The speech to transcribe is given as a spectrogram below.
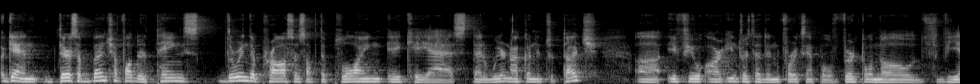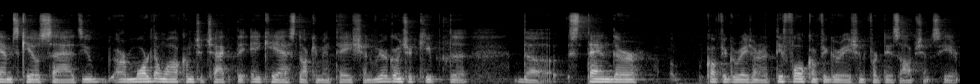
again, there's a bunch of other things during the process of deploying AKS that we're not going to touch. Uh, if you are interested in, for example, virtual nodes, VM scale sets, you are more than welcome to check the AKS documentation. We are going to keep the, the standard configuration or default configuration for these options here.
